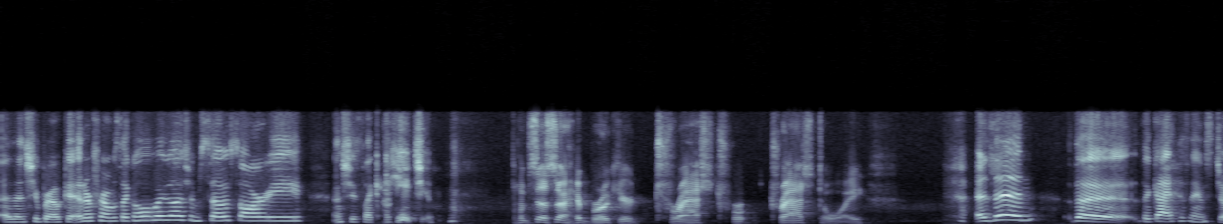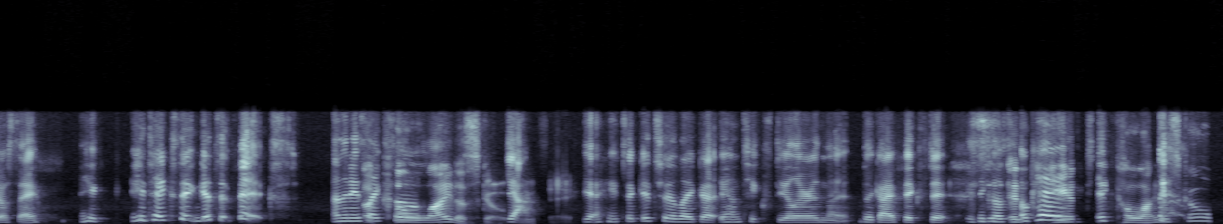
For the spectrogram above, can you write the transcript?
and then she broke it, and her friend was like, "Oh my gosh, I'm so sorry," and she's like, "I hate you." I'm so sorry I broke your trash tr- trash toy. And then the the guy, his name's Jose. He he takes it and gets it fixed, and then he's a like, "So." kaleidoscope. Yeah. Say. Yeah, he took it to like an antiques dealer, and the the guy fixed it. Is He it goes, "Okay, antique it's- kaleidoscope.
